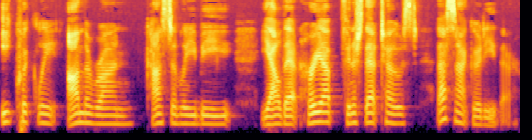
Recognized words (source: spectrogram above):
eat quickly, on the run, constantly be yelled at, hurry up, finish that toast. That's not good either.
